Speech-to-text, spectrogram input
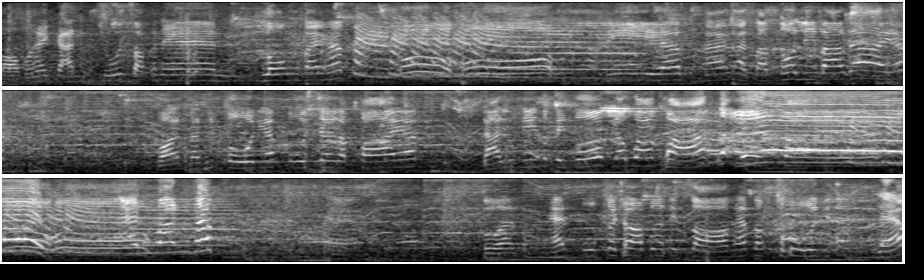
ออกมาให้กันชูด2คะแนน ลงไปครับ โอ้โห นี่ครับทางอัศมนนท์รีบาวด์ได้ครับบอลมาที่ปูนครับ ปูนเจอกับปอยครับดันลูกนี้สปินโบกแล้ววางขวาลงไปโอ้โหแอดวันครับส่วนแอดปุ๊กก็ชอบเบอร์ 12 ครับน้องปูนครับ แล้ว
